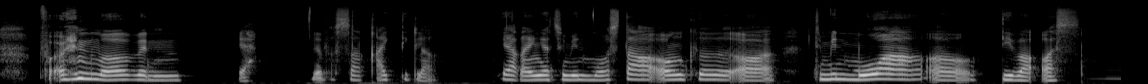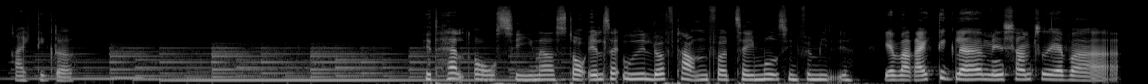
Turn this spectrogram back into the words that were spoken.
på en måde, men ja, jeg var så rigtig glad. Jeg ringer til min moster og onkel og til min mor, og de var også rigtig glade. Et halvt år senere står Elsa ude i lufthavnen for at tage imod sin familie. Jeg var rigtig glad, men samtidig jeg var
